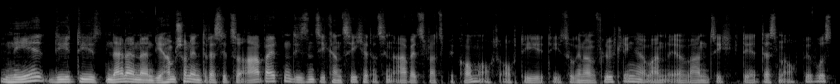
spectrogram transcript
Nee, die, die, nein, nein, nein, die haben schon Interesse zu arbeiten, die sind sich ganz sicher, dass sie einen Arbeitsplatz bekommen, auch, auch die, die sogenannten Flüchtlinge waren, waren sich dessen auch bewusst,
